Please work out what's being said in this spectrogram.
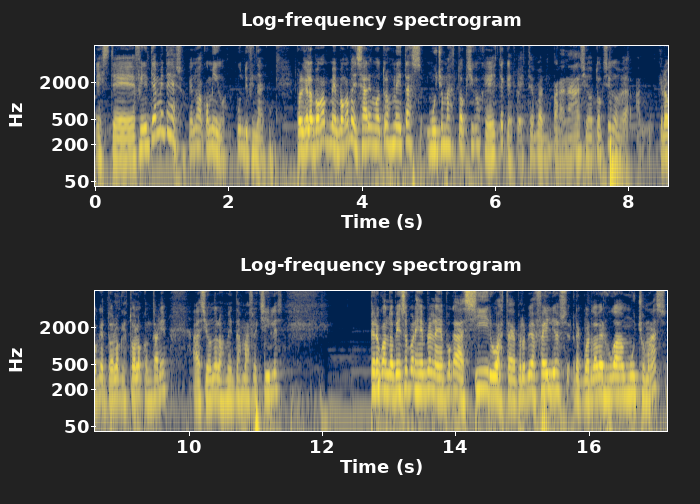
Este, definitivamente es eso, que no va conmigo, punto y final. Porque lo pongo, me pongo a pensar en otros metas mucho más tóxicos que este, que este para nada ha sido tóxico. Creo que todo lo que es todo lo contrario, ha sido uno de los metas más flexibles. Pero cuando pienso, por ejemplo, en la época de Asir o hasta el propio Aphelios, recuerdo haber jugado mucho más.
